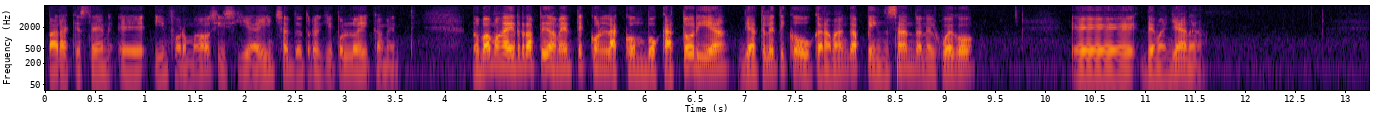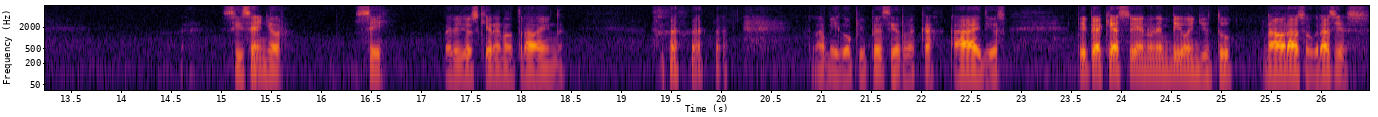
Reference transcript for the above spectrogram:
para que estén eh, informados y si hay hinchas de otros equipos, lógicamente. Nos vamos a ir rápidamente con la convocatoria de Atlético Bucaramanga pensando en el juego eh, de mañana. Sí, señor. Sí, pero ellos quieren otra vaina. el amigo Pipe cierra acá. Ay, Dios. Pipe, aquí estoy en un en vivo en YouTube. Un abrazo, gracias.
